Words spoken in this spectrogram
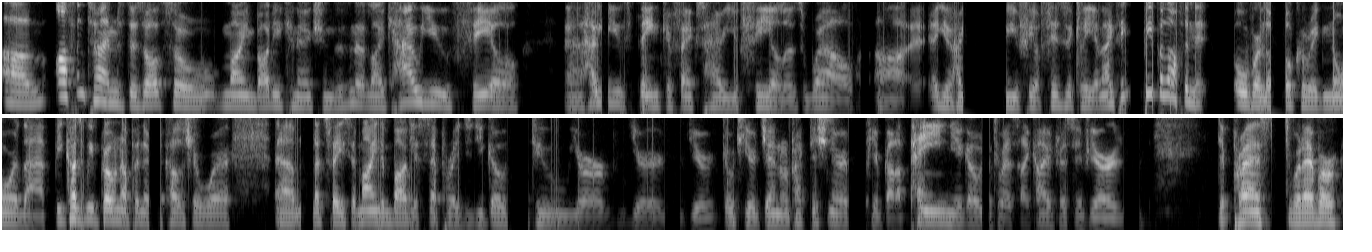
um, oftentimes there's also mind body connections, isn't it? Like how you feel, uh, how you think affects how you feel as well. Uh, you know how you feel physically, and I think people often overlook or ignore that because we've grown up in a culture where, um, let's face it, mind and body is separated. You go to your your you go to your general practitioner if you've got a pain you go to a psychiatrist if you're depressed whatever.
